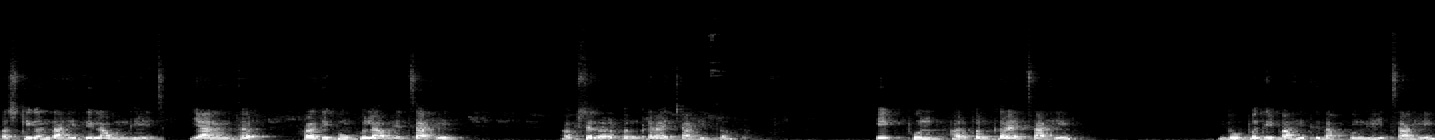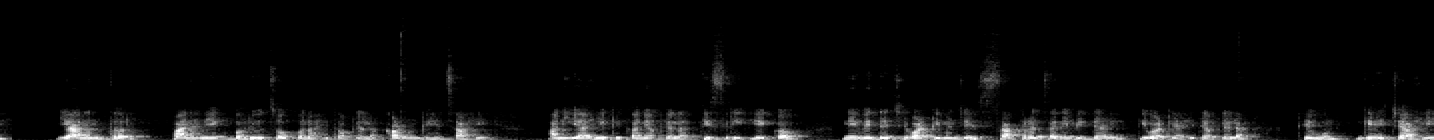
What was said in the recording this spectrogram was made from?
अष्टिगंध आहे ते लावून घ्यायचं. यानंतर हळदी कुंकू लावायचं आहे. अक्षत अर्पण करायचं आहे तर एक फूल अर्पण करायचं आहे. धूपदीप आहे ते दाखवून घ्यायचं आहे. यानंतर पाण्याने एक भरीव चौकोन आहे तो आपल्याला काढून घ्यायचा आहे. आणि याही ठिकाणी आपल्याला तिसरी एक नैवेद्याची वाटी म्हणजे साखरेचा नैवेद्य आहे ती वाटी आहे ती आपल्याला ठेवून घ्यायची आहे.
